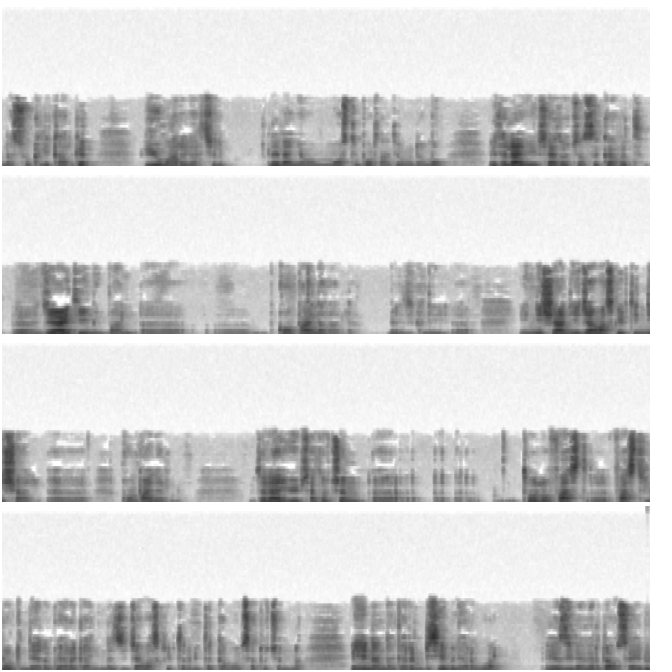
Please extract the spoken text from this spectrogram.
እነሱን click አድርገህ view ማድረግ አትችልም ሌላኛው most important የሆነ ደግሞ የተለያዩ website ኦችን ስትከፍት JIT የሚባል compiler አለ። basically initial የ JavaScript initial compiler ነው። የተለያዩ website ኦችን ቶሎ fast load እንዲያደርጉ ያደርጋል። እነዚህ JavaScript ነው የሚጠቀሙ website ኦችን እና ይህንን ነገርም disable ያደርገዋል። የዚህ ነገር downside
